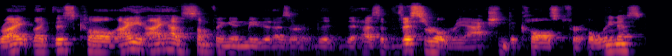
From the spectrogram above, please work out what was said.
right? Like this call, I, I have something in me that has a that, that has a visceral reaction to calls for holiness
